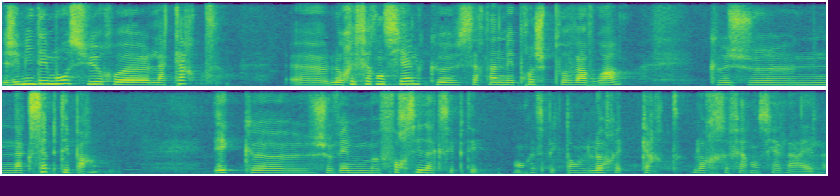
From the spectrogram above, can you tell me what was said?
J'ai mis des mots sur euh, la carte, euh, le référentiel que certains de mes proches peuvent avoir, que je n'acceptais pas et que je vais me forcer d'accepter en respectant leur carte, leur référentiel à elles.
